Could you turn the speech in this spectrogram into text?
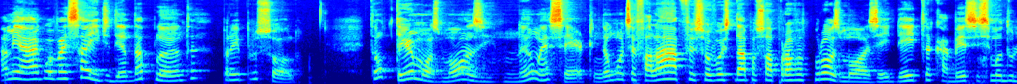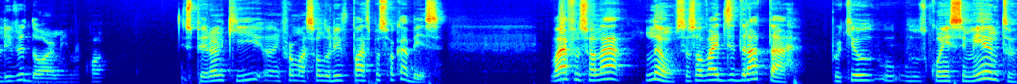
a minha água vai sair de dentro da planta para ir para o solo. Então, o termo osmose não é certo. Então, quando você fala, ah, professor, vou estudar para sua prova por osmose, aí deita a cabeça em cima do livro e dorme, esperando que a informação do livro passe para sua cabeça. Vai funcionar? Não, você só vai desidratar. Porque o, o, conhecimento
